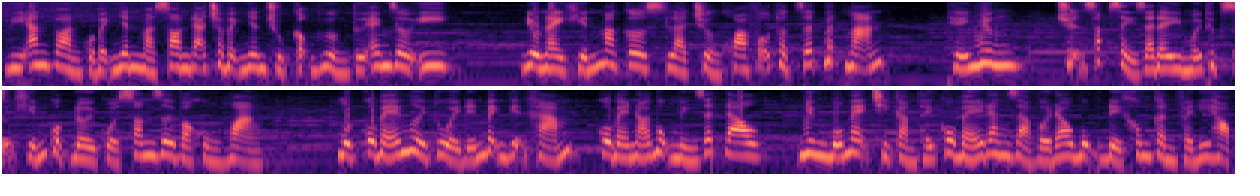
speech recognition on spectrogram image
vì an toàn của bệnh nhân mà Son đã cho bệnh nhân chụp cộng hưởng từ MRI. Điều này khiến Marcus là trưởng khoa phẫu thuật rất bất mãn. Thế nhưng, chuyện sắp xảy ra đây mới thực sự khiến cuộc đời của Son rơi vào khủng hoảng. Một cô bé 10 tuổi đến bệnh viện khám, cô bé nói bụng mình rất đau, nhưng bố mẹ chỉ cảm thấy cô bé đang giả vờ đau bụng để không cần phải đi học.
